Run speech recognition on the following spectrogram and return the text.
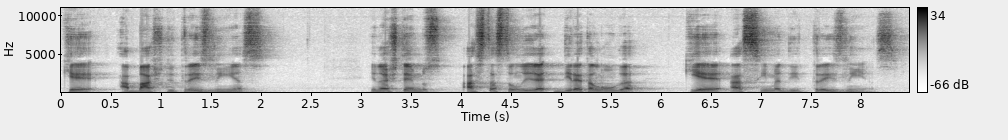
Que é abaixo de três linhas. E nós temos a citação direta longa, que é acima de três linhas.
